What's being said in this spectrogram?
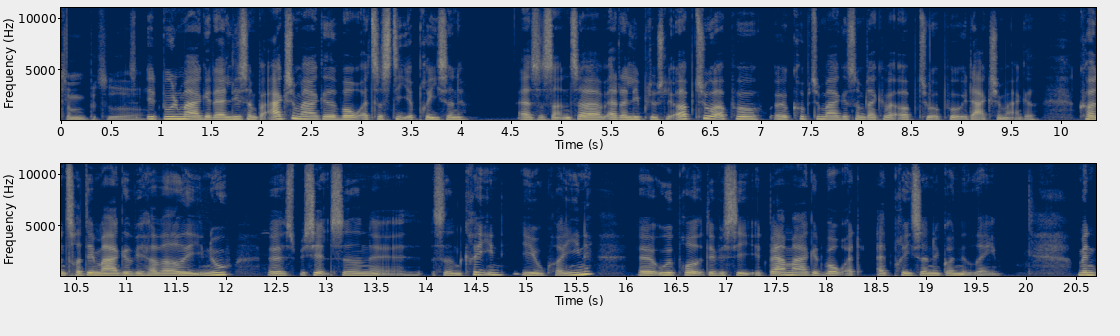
Som betyder... Et bullmarked er ligesom på aktiemarkedet, hvor at så stiger priserne. Altså sådan, så er der lige pludselig optur på øh, kryptomarkedet, som der kan være optur på et aktiemarked. Kontra det marked, vi har været i nu, øh, specielt siden, øh, siden krigen i Ukraine, øh, udbrud, det vil sige et bærmarked, hvor at, at priserne går nedad. Men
